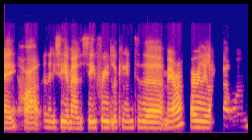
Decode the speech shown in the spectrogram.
A Hart, and then you see Amanda Seyfried looking into the mirror. I really like that one.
